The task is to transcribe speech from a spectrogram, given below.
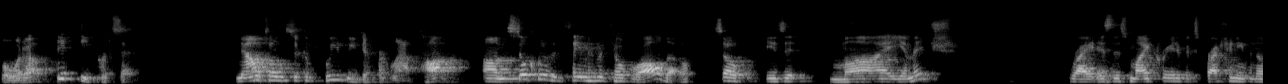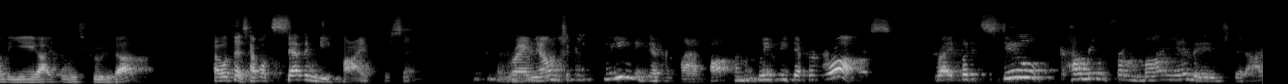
Well, what about 50%? Now it's almost a completely different laptop. Um, still clearly the same image overall though. So is it my image? Right? Is this my creative expression, even though the AI really screwed it up? How about this? How about seventy-five percent? Right now, it's a completely different laptop, completely different rocks, right? But it's still coming from my image that I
